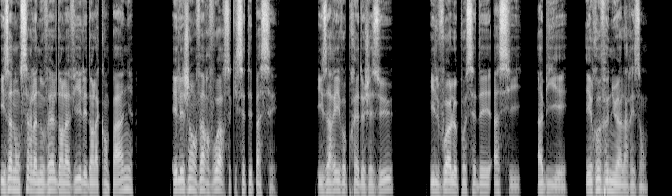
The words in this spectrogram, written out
Ils annoncèrent la nouvelle dans la ville et dans la campagne, et les gens vinrent voir ce qui s'était passé. Ils arrivent auprès de Jésus, ils voient le possédé assis, habillé et revenu à la raison,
